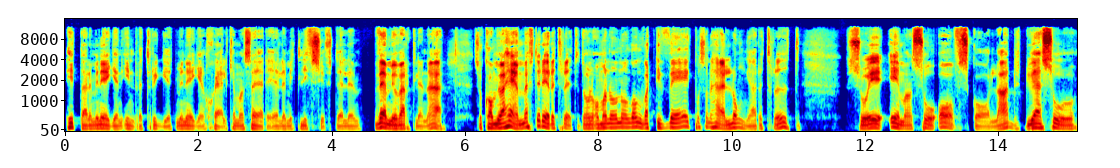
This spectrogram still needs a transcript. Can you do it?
hittade min egen inre trygghet, min egen själ kan man säga det, eller mitt livssyfte, eller vem jag verkligen är. Så kom jag hem efter det retreatet, och om man har någon gång varit iväg på sådana här långa retreat, så är, är man så avskalad. Du är så,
